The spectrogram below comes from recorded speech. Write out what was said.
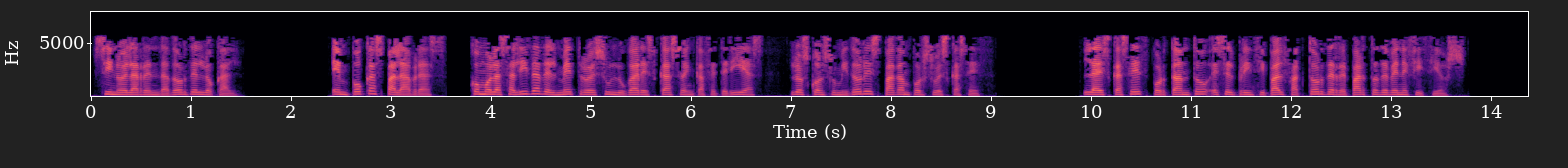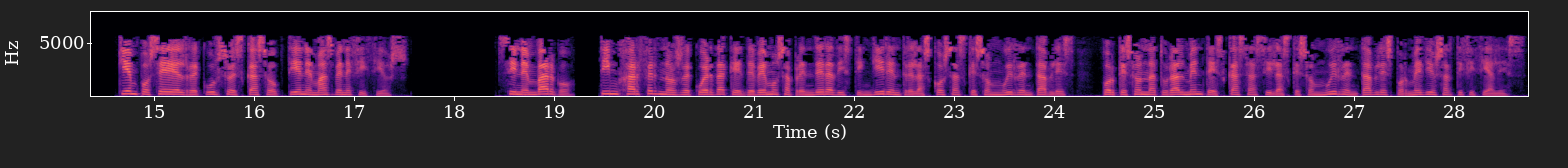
sino el arrendador del local. En pocas palabras, como la salida del metro es un lugar escaso en cafeterías, los consumidores pagan por su escasez. La escasez, por tanto, es el principal factor de reparto de beneficios. Quien posee el recurso escaso obtiene más beneficios. Sin embargo, Tim Harfer nos recuerda que debemos aprender a distinguir entre las cosas que son muy rentables, porque son naturalmente escasas, y las que son muy rentables por medios artificiales.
